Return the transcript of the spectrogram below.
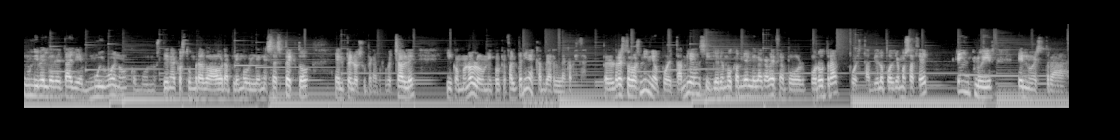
un nivel de detalle muy bueno, como nos tiene acostumbrado ahora Playmobil en ese aspecto, el pelo es súper aprovechable y como no, lo único que faltaría es cambiarle la cabeza. Pero el resto de los niños, pues también, si queremos cambiarle la cabeza por, otra, pues también lo podríamos hacer e incluir en nuestra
